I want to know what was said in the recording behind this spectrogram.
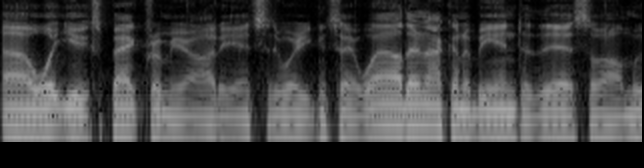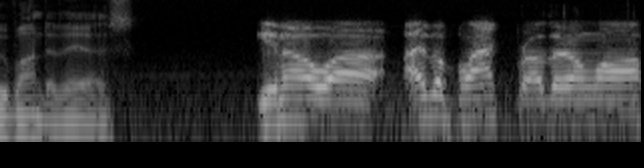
Uh, what you expect from your audience, where you can say, "Well, they're not going to be into this, so I'll move on to this." You know, uh, I have a black brother-in-law,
